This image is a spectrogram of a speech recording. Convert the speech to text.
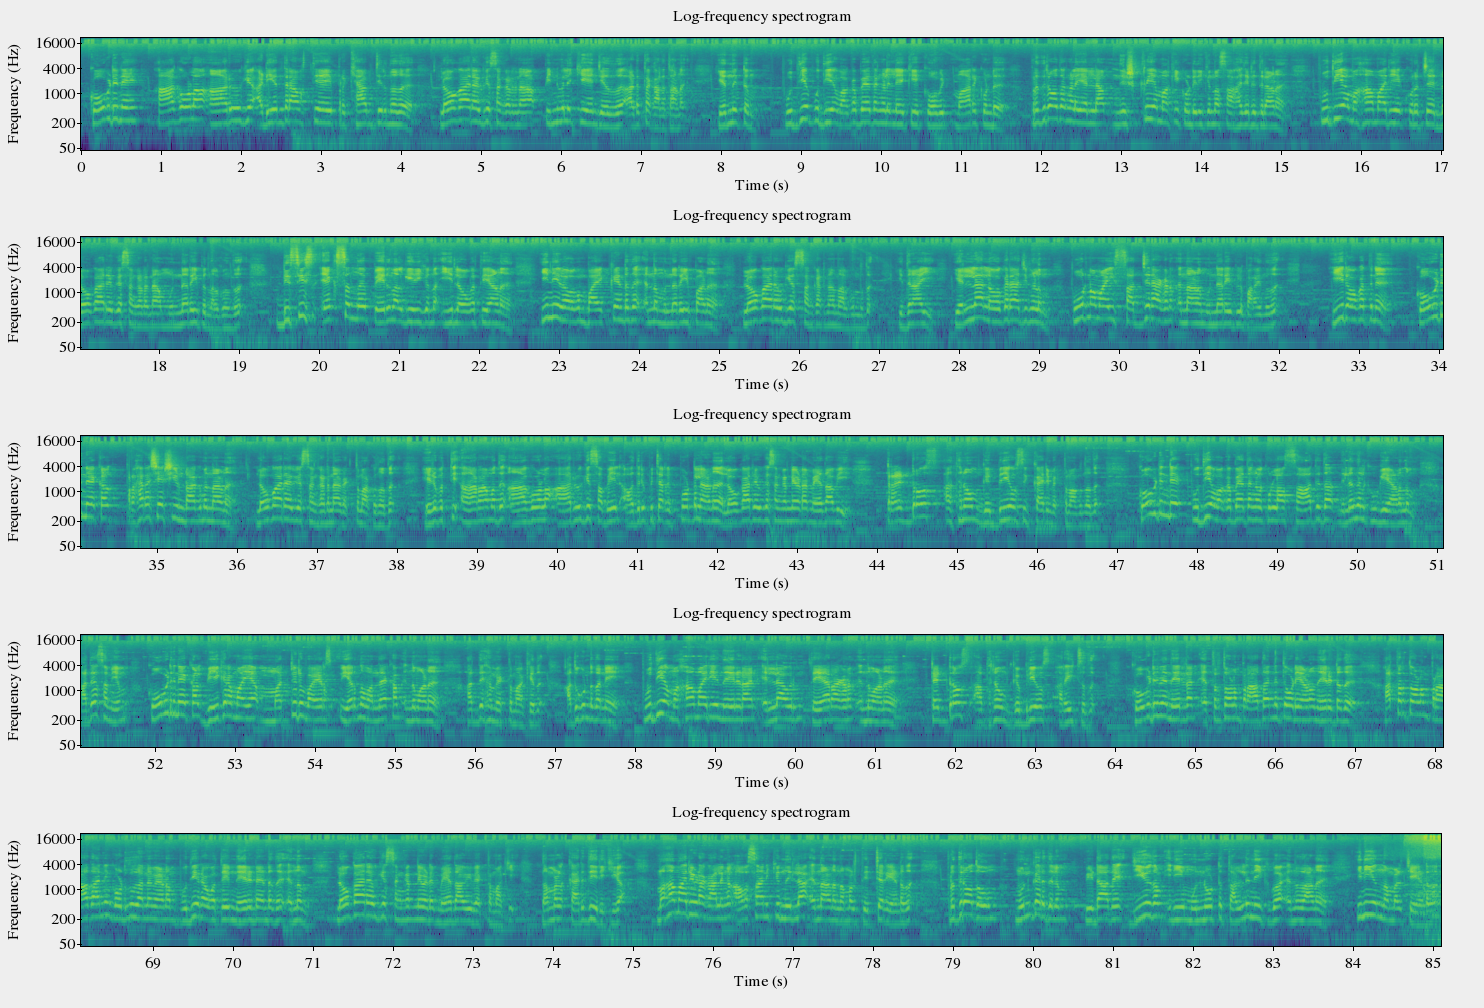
കോവിഡിനെ ആഗോള ആരോഗ്യ അടിയന്തരാവസ്ഥയായി പ്രഖ്യാപിച്ചിരുന്നത് ലോകാരോഗ്യ സംഘടന പിൻവലിക്കുകയും ചെയ്തത് അടുത്ത കാലത്താണ്. എന്നിട്ടും പുതിയ പുതിയ വകഭേദങ്ങളിലേക്ക് കോവിഡ് മാറിക്കൊണ്ട് പ്രതിരോധങ്ങളെയെല്ലാം നിഷ്ക്രിയമാക്കിക്കൊണ്ടിരിക്കുന്ന സാഹചര്യത്തിലാണ് പുതിയ മഹാമാരിയെക്കുറിച്ച് ലോകാരോഗ്യ സംഘടന മുന്നറിയിപ്പ് നൽകുന്നത്. ഡിസീസ് എക്സ് എന്ന് പേര് നൽകിയിരിക്കുന്ന ഈ ലോകത്തെയാണ് ഇനി ലോകം ഭയക്കേണ്ടത് എന്ന മുന്നറിയിപ്പാണ് ലോകാരോഗ്യ സംഘടന നൽകുന്നത്. ഇതിനായി എല്ലാ ലോകരാജ്യങ്ങളും പൂർണമായി സജ്ജരാകണം എന്നാണ് മുന്നറിയിപ്പിൽ പറയുന്നത്. ഈ രോഗത്തിന് കോവിഡിനേക്കാൾ പ്രഹരശേഷി ഉണ്ടാകുമെന്നാണ് ലോകാരോഗ്യ സംഘടന വ്യക്തമാക്കുന്നത്. എഴുപത്തി ആറാമത് ആഗോള ആരോഗ്യ സഭയിൽ അവതരിപ്പിച്ച റിപ്പോർട്ടിലാണ് ലോകാരോഗ്യ സംഘടനയുടെ മേധാവി ട്രെഡ്രോസ് അഥനോം ഗബ്രിയോസ് ഇക്കാര്യം വ്യക്തമാക്കുന്നത്. കോവിഡിന്റെ പുതിയ വകഭേദങ്ങൾക്കുള്ള സാധ്യത നിലനിൽക്കുകയാണെന്നും അതേസമയം കോവിഡിനേക്കാൾ ഭീകരമായ മറ്റൊരു വൈറസ് ഉയർന്നു വന്നേക്കാം എന്നുമാണ് അദ്ദേഹം വ്യക്തമാക്കിയത്. അതുകൊണ്ട് തന്നെ പുതിയ മഹാമാരിയെ നേരിടാൻ എല്ലാവരും തയ്യാറാകണം എന്നുമാണ് ടെഡ്രോസ് അധനവും ഗബ്രിയോസ് അറിയിച്ചത്. കോവിഡിനെ നേരിടാൻ എത്രത്തോളം പ്രാധാന്യത്തോടെയാണോ നേരിട്ടത് അത്രത്തോളം പ്രാധാന്യം കൊടുത്തു തന്നെ വേണം പുതിയ രോഗത്തെയും നേരിടേണ്ടത് എന്നും ലോകാരോഗ്യ സംഘടനയുടെ മേധാവി വ്യക്തമാക്കി. നമ്മൾ കരുതിയിരിക്കുക മഹാമാരിയുടെ കാലങ്ങൾ അവസാനിക്കുന്നില്ല എന്നാണ് നമ്മൾ തിരിച്ചറിയേണ്ടത്. പ്രതിരോധവും മുൻകരുതലും വിടാതെ ജീവിതം ഇനിയും മുന്നോട്ട് തള്ളി നീക്കുക എന്നതാണ് ഇനിയും നമ്മൾ ചെയ്യേണ്ടത്.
